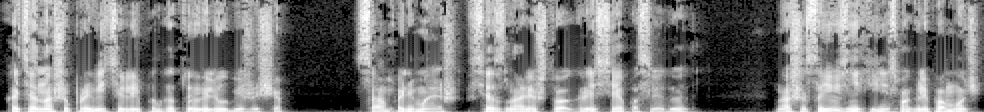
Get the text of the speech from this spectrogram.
хотя наши правители подготовили убежище. Сам понимаешь, все знали, что агрессия последует. Наши союзники не смогли помочь,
